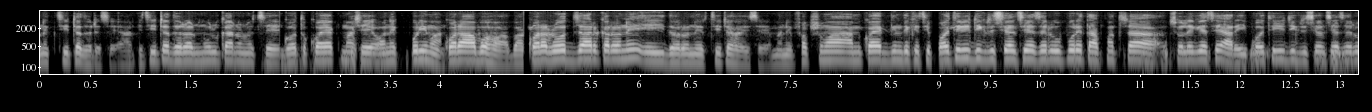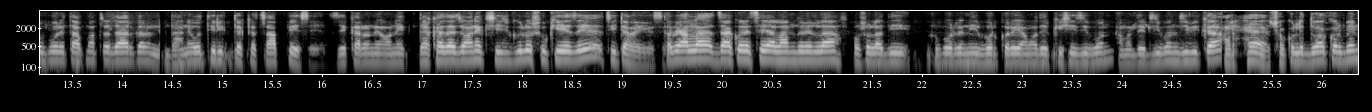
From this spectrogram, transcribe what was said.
অনেক চিটা ধরেছে। আর চিটা ধরার মূল কারণ হচ্ছে গত কয়েক মাসে অনেক পরিমাণ কড়া আবহাওয়া বা করা রোদ যাওয়ার কারণে এই ধরনের চিটা হয়েছে। মানে সবসময় আমি কয়েকদিন দেখেছি পঁয়ত্রিশ ডিগ্রি সেলসিয়াসের উপরে তাপমাত্রা চলে গেছে, আর এই পঁয়ত্রিশ ডিগ্রি সেলসিয়াসের উপরে তাপমাত্রা যাওয়ার কারণে ধানে অতিরিক্ত একটা চাপ পেয়েছে, যে কারণে অনেক, দেখা যায় যে অনেক শীষগুলো শুকিয়ে যেয়ে চিটা হয়ে গেছে। তবে আল্লাহ যা করেছে, আলহামদুলিল্লাহ, ফসল আদি উপরে নির্ভর করে আমাদের কৃষি জীবন, আমাদের জীবন জীবিকা। আর হ্যাঁ সকলে দোয়া করবেন,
